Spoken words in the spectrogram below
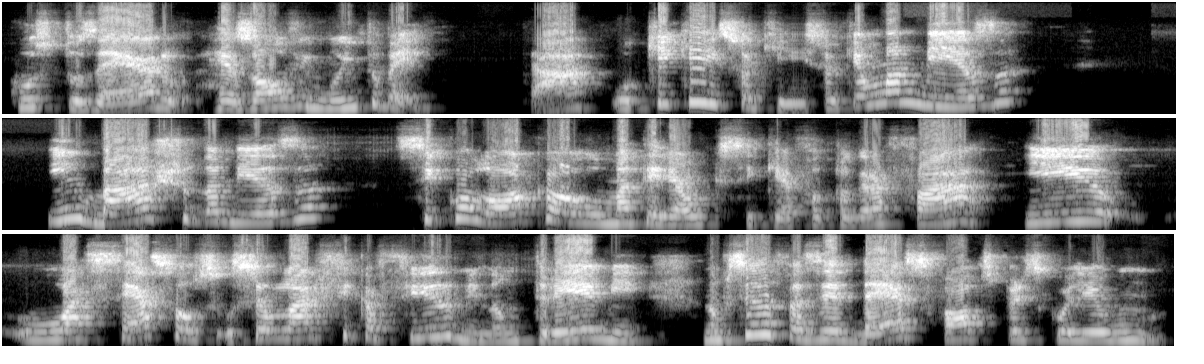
custo zero, resolve muito bem, tá? O que, que é isso aqui? Isso aqui é uma mesa, embaixo da mesa se coloca o material que se quer fotografar e o acesso ao o celular fica firme, não treme, não precisa fazer 10 fotos para escolher uma.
